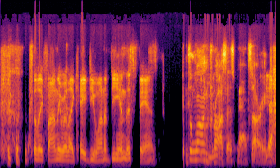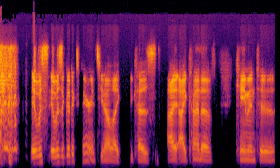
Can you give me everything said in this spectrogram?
Until they finally were like, "Hey, do you want to be in this band?" It's a long process, Pat. Sorry. yeah it was it was a good experience you know like because i i kind of came into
